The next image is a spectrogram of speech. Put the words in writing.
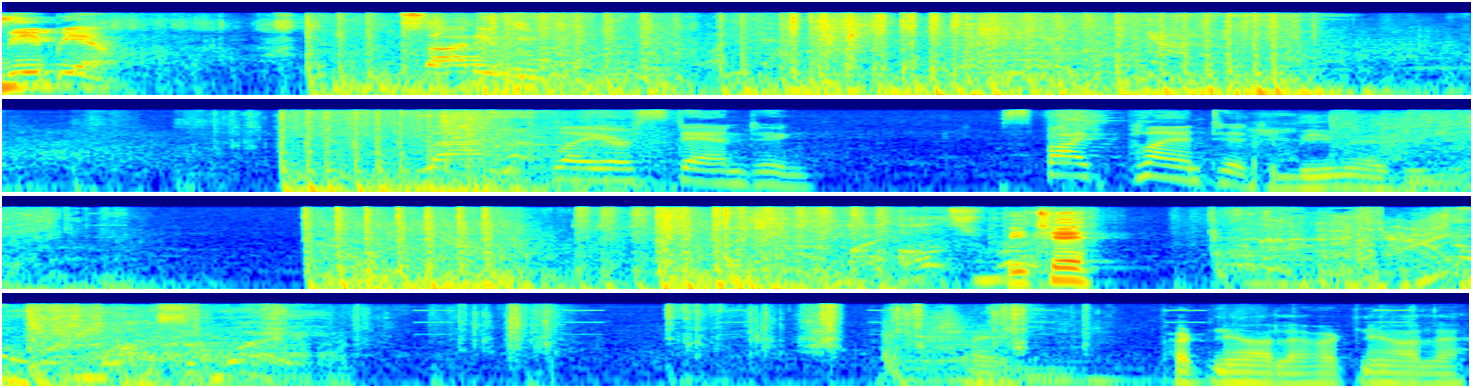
BPM सारे B Last player standing. Spike planted. B में है बी पीछे फटने वाला है फटने वाला है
